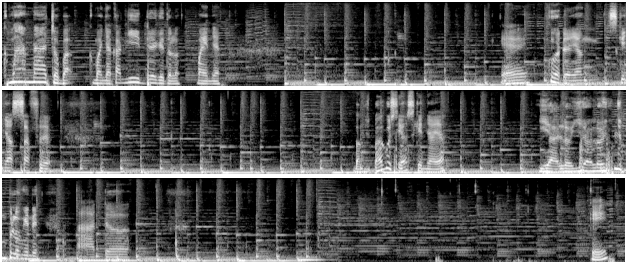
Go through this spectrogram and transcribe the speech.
ke mana? Coba kebanyakan ide gitu loh mainnya. Oke. Okay. uh, ada yang skinnya safe ya. Bagus-bagus ya skinnya ya. Iya lo iya lo nyemplung ini. Ada. Oke. okay.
